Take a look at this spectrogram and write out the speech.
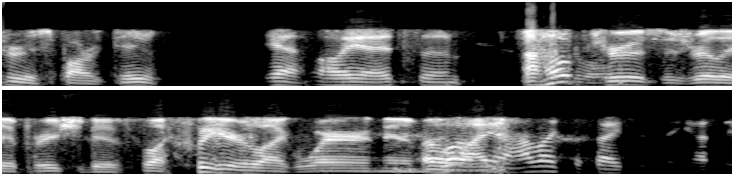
Truist Park too. Yeah. Oh yeah. It's a. I hope. Truist is really appreciative. Like we are like wearing them. Oh, well, yeah. I like the fact that they got the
